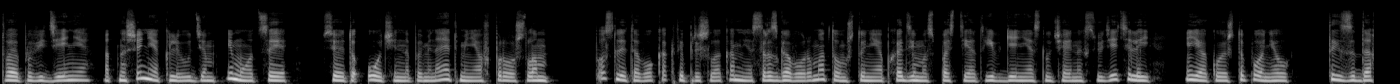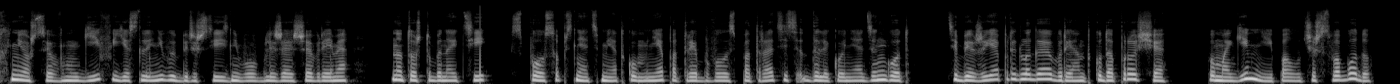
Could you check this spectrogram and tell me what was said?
Твое поведение, отношение к людям, эмоции — все это очень напоминает меня в прошлом. После того, как ты пришла ко мне с разговором о том, что необходимо спасти от Евгения случайных свидетелей, я кое-что понял. Ты задохнешься в МГИФ, если не выберешься из него в ближайшее время. На то, чтобы найти способ снять метку, мне потребовалось потратить далеко не один год. Тебе же я предлагаю вариант куда проще. Помоги мне и получишь свободу.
